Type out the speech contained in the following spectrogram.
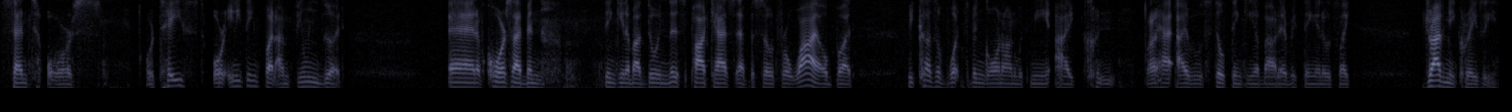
scent or or taste or anything, but I'm feeling good. And of course, I've been thinking about doing this podcast episode for a while, but because of what's been going on with me, I couldn't. I had. I was still thinking about everything, and it was like driving me crazy.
